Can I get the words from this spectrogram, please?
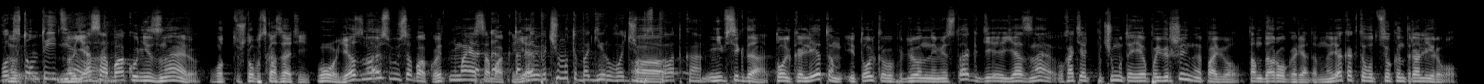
Вот но, в том-то и дело. Но я собаку не знаю. Вот чтобы сказать ей, о, я знаю свою собаку, это не моя тогда, собака. Тогда я, почему ты Багиру водишь а, без поводка? Не всегда. Только летом и только в определенные места, где я знаю... Хотя почему-то я ее по вершине повел, там дорога рядом, но я как-то вот все контролировал.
